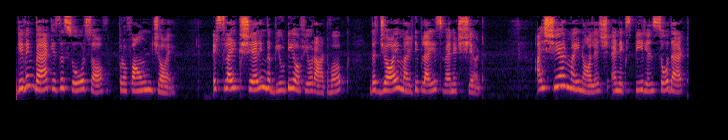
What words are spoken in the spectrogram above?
Giving back is the source of profound joy. It's like sharing the beauty of your artwork. The joy multiplies when it's shared. I share my knowledge and experience so that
